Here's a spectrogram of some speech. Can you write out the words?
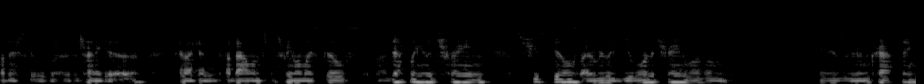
other skills are. So trying to get a kind of like a, a balance between all my skills. Definitely going to train few skills I really do want to train. One of them is rune crafting.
